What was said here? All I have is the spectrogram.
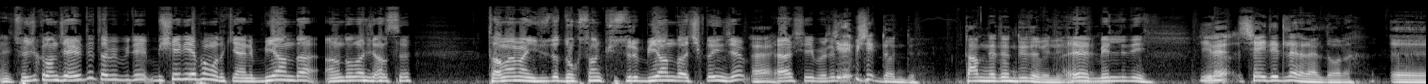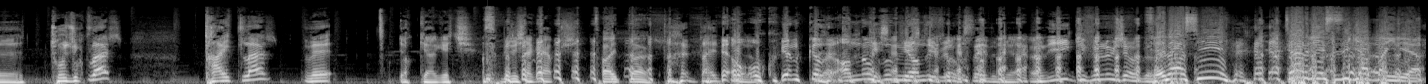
E, çocuk olunca evde tabii bir de bir şey de yapamadık yani. Bir anda Anadolu Ajansı tamamen %90 küsürü bir anda açıklayınca Evet. her şey böyle... Yine bir şey döndü. Tam ne döndüğü de belli değil. Evet yani. belli değil. Yine şey dediler herhalde ona. Ee, çocuklar, taytlar ve Yok ya geç. Biri şaka yapmış. Taytlar. Tayt o okuyana kadar anlamadım Keşke yanlış küfür oldu. okusaydım ya. Yani iyi küfürlü bir şey okudu. Fenasi. Terbiyesizlik yapmayın ya.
